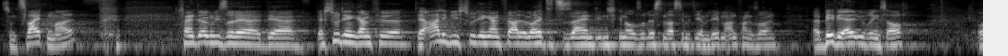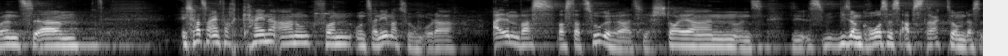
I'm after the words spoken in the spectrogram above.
zum zweiten Mal. Scheint irgendwie so der, der, der Studiengang für, der Alibi-Studiengang für alle Leute zu sein, die nicht genau so wissen, was sie mit ihrem Leben anfangen sollen. Äh, BWL übrigens auch. Und ähm, ich hatte einfach keine Ahnung von Unternehmertum oder allem, was, was dazugehört. Hier Steuern und ist wie so ein großes Abstraktum, das,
